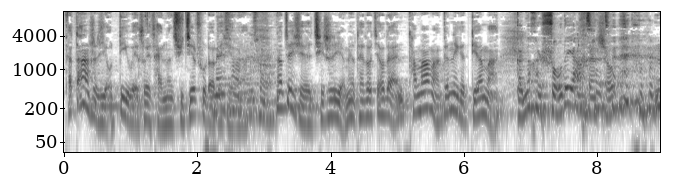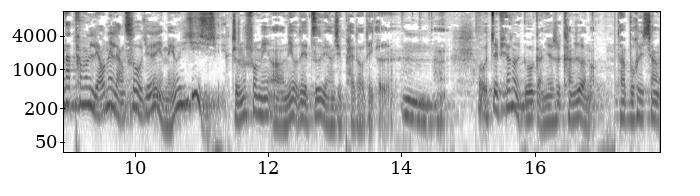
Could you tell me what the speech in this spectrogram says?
他当然是有地位，所以才能去接触到这些人。没错，那这些其实也没有太多交代。他妈妈跟那个爹妈感觉很熟的样子，很熟。那他们聊那两次，我觉得也没有意义，只能说明啊，你有这资源去拍到这个人。嗯啊，我这片子给我感觉是看热闹，他不会像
